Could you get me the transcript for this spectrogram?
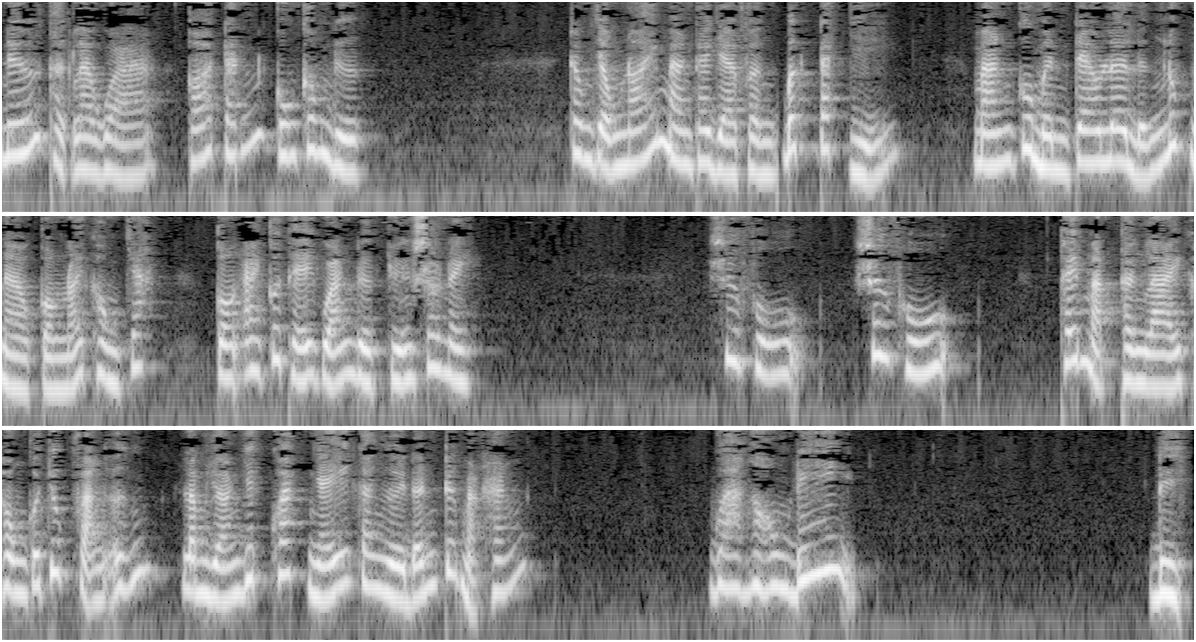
nếu thật là họa, có tránh cũng không được. Trong giọng nói mang theo vài phần bất đắc dĩ, mạng của mình treo lơ lửng lúc nào còn nói không chắc, còn ai có thể quản được chuyện sau này? Sư phụ, Sư phụ! Thấy mặt thần lại không có chút phản ứng, Lâm Doãn dứt khoát nhảy cả người đến trước mặt hắn. Hoàng hồn đi! Đi!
